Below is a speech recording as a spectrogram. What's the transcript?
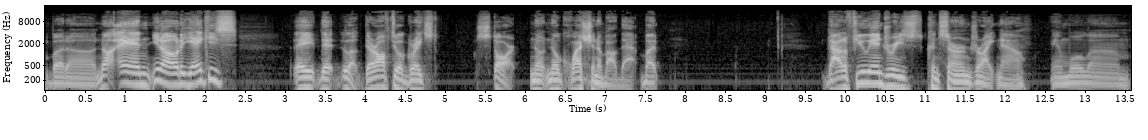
But uh no, and you know the Yankees, they that look, they're off to a great st- start. No, no question about that. But got a few injuries concerns right now, and we'll um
